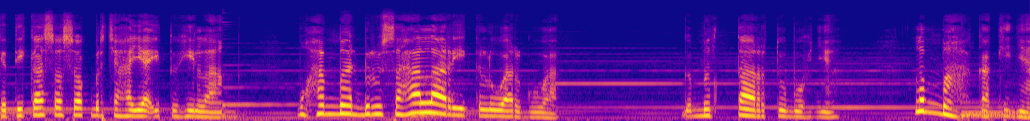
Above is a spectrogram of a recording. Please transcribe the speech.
Ketika sosok bercahaya itu hilang, Muhammad berusaha lari keluar gua. Gemetar tubuhnya, lemah kakinya.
